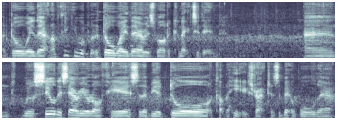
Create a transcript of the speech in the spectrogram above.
a doorway there and I'm thinking we'll put a doorway there as well to connect it in and we'll seal this area off here so there'll be a door, a couple of heat extractors, a bit of wall there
